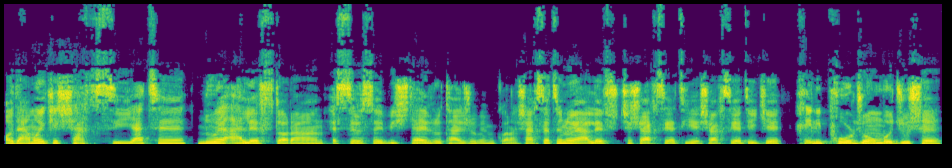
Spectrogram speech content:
آدمایی که شخصیت نوع الف دارن استرس های بیشتری رو تجربه می‌کنن. شخصیت نوع الف چه شخصیتیه؟ شخصیتی که خیلی پر جنب و جوشه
